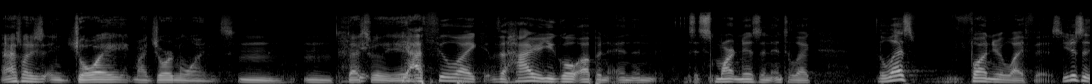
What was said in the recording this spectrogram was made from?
and I just want to just enjoy my Jordan ones. That's really it. Yeah, I feel like the higher you go up in, in, in smartness and intellect, the less fun your life is. You just you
